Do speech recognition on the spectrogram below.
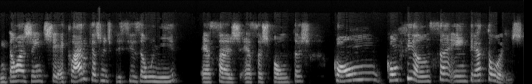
Então, a gente, é claro que a gente precisa unir essas, essas pontas com confiança entre atores.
